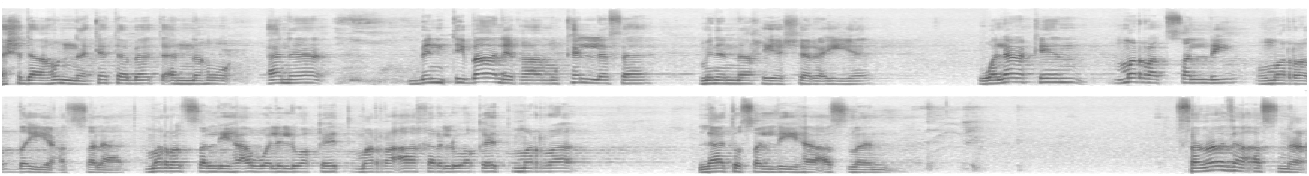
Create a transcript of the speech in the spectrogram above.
إحداهن كتبت أنه أنا بنتي بالغه مكلفه من الناحية الشرعية ولكن مرة تصلي ومرة تضيع الصلاة. مرة تصليها أول الوقت مرة آخر الوقت مرة لا تصليها أصلا. فماذا أصنع؟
